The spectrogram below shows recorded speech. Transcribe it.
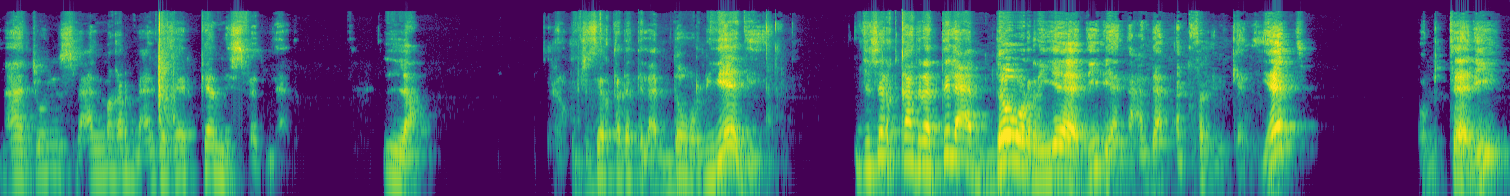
مع تونس مع المغرب مع الجزائر كامل يستفاد من هذا. لا. الجزائر قادرة تلعب دور ريادي. الجزائر قادرة تلعب دور ريادي لأن عندها أكثر إمكانيات وبالتالي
